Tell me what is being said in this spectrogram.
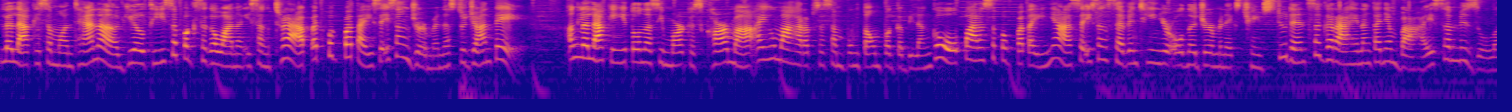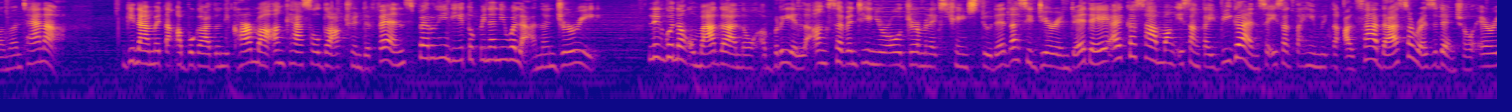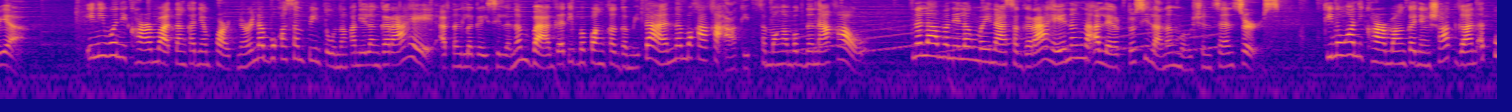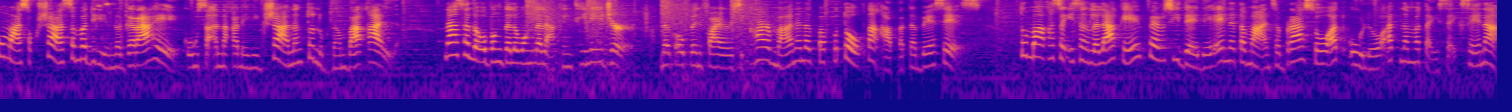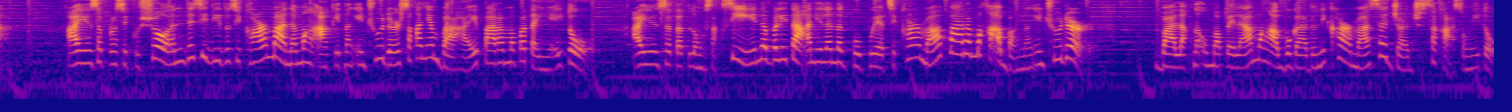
Lalaki sa Montana guilty sa pagsagawa ng isang trap at pagpatay sa isang German na estudyante. Ang lalaking ito na si Marcus Karma ay humaharap sa 10 taong pagkabilanggo para sa pagpatay niya sa isang 17-year-old na German exchange student sa garahe ng kanyang bahay sa Missoula, Montana. Ginamit ng abogado ni Karma ang Castle Doctrine Defense pero hindi ito pinaniwalaan ng jury. Linggo ng umaga noong Abril, ang 17-year-old German exchange student na si Diren Dede ay kasamang isang kaibigan sa isang tahimik na kalsada sa residential area. Iniwan ni Karma at ng kanyang partner na bukas ang pinto ng kanilang garahe at naglagay sila ng bag at iba pang kagamitan na makakaakit sa mga magnanakaw. Nalaman nilang may nasa garahe nang naalerto sila ng motion sensors. Kinuha ni Karma ang kanyang shotgun at pumasok siya sa madilim na garahe kung saan nakaninig siya ng tunog ng bakal. Nasa loob ang dalawang lalaking teenager. Nag-open fire si Karma na nagpaputok ng apat na beses. Tumakas ang isang lalaki pero si Dede ay natamaan sa braso at ulo at namatay sa eksena. Ayon sa prosekusyon, desidido si Karma na mangakit ng intruder sa kanyang bahay para mapatay niya ito. Ayon sa tatlong saksi, nabalitaan nila nagpupuyat si Karma para makaabang ng intruder. Balak na umapela mga abogado ni Karma sa judge sa kasong ito.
